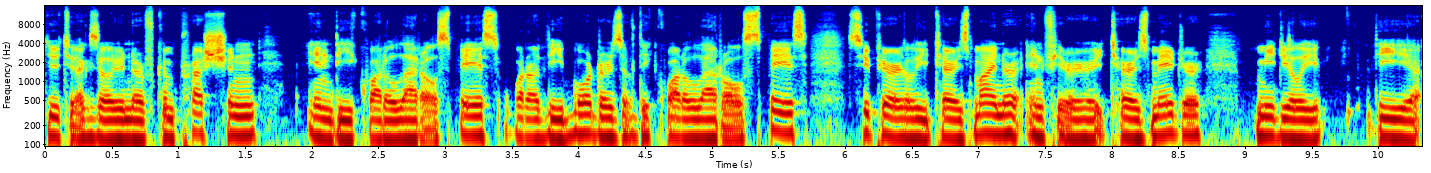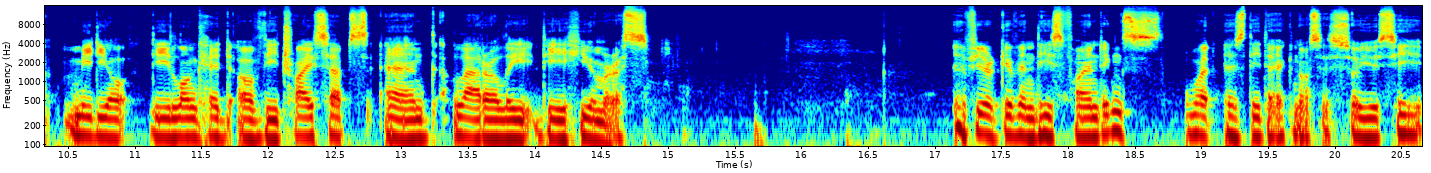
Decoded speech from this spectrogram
due to axillary nerve compression in the quadrilateral space. What are the borders of the quadrilateral space? Superiorly teres minor, inferiorly teres major, medially the medial the long head of the triceps, and laterally the humerus. If you're given these findings, what is the diagnosis? So you see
